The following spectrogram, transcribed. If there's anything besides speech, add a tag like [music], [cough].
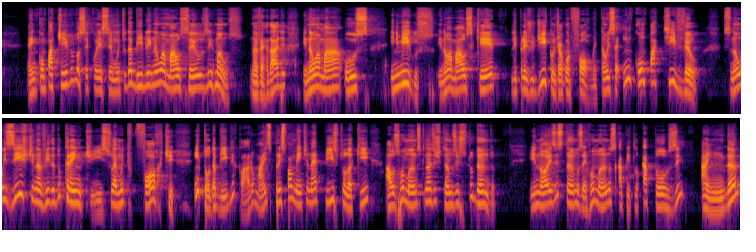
É incompatível você conhecer muito da Bíblia e não amar os seus irmãos, não é verdade? E não amar os inimigos, e não amar os que lhe prejudicam de alguma forma. Então, isso é incompatível. Isso não existe na vida do crente. Isso é muito forte em toda a Bíblia, claro, mas principalmente na epístola aqui aos Romanos que nós estamos estudando. E nós estamos em Romanos, capítulo 14, ainda,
